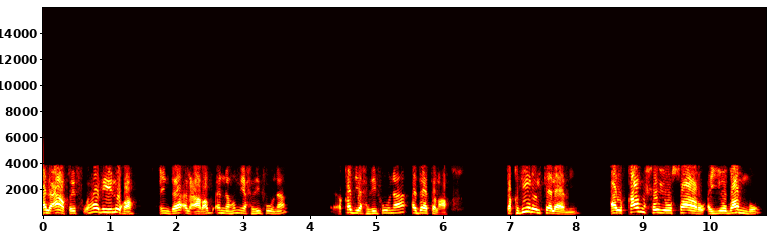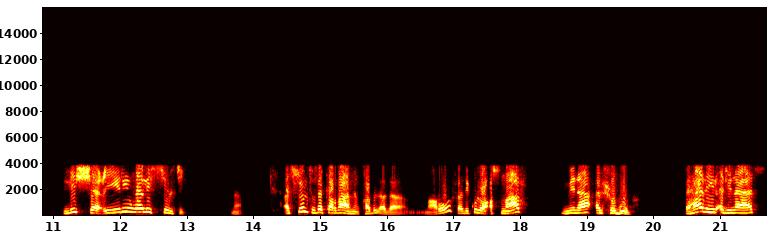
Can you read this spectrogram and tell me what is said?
العاطف. وهذه لغة عند العرب أنهم يحذفون قد يحذفون أداة العطف. تقدير الكلام القمح يصار أي يضم للشعير وللسلت. نعم. السلت ذكرناه من قبل هذا معروف هذه كلها أصناف من الحبوب. فهذه الأجناس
